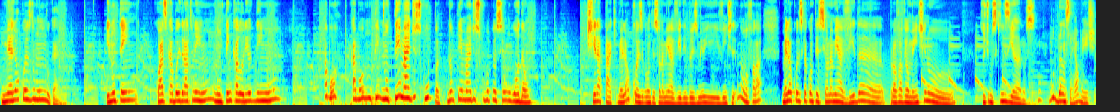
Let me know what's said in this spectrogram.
Melhor coisa do mundo, cara. E não tem quase carboidrato nenhum, não tem caloria nenhuma. Acabou, acabou. Não tem, não tem mais desculpa. Não tem mais desculpa pra eu ser um gordão. Shira-ataque, melhor coisa que aconteceu na minha vida em 2020. Não, vou falar. Melhor coisa que aconteceu na minha vida, provavelmente no, nos últimos 15 anos. Mudança, realmente.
